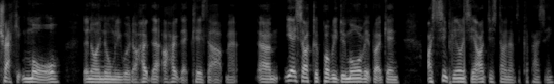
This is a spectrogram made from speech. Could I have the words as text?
track it more than I normally would. I hope that I hope that clears that up, Matt. Um, yes, I could probably do more of it, but again, I simply, honestly, I just don't have the capacity.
